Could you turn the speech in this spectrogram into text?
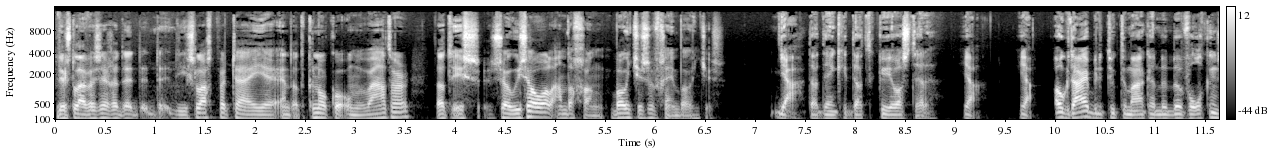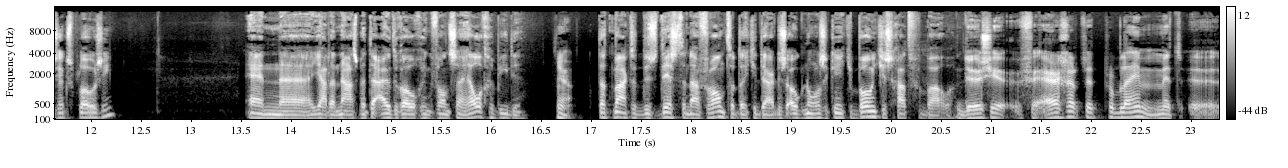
Dus laten we zeggen, de, de, die slachtpartijen en dat knokken om water... dat is sowieso al aan de gang. Boontjes of geen boontjes? Ja, dat denk ik, dat kun je wel stellen. Ja, ja. Ook daar heb je natuurlijk te maken met bevolkingsexplosie. En uh, ja, daarnaast met de uitdroging van Sahelgebieden. Ja dat maakt het dus des te navanter dat je daar dus ook nog eens een keertje boontjes gaat verbouwen. Dus je verergert het probleem met uh,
